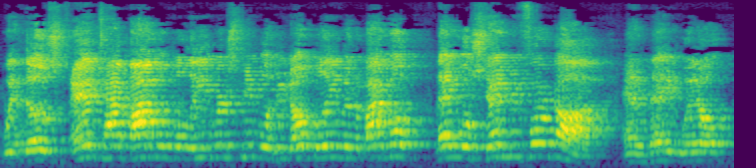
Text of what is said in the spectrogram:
when those anti-Bible believers, people who don't believe in the Bible, they will stand before God and they will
